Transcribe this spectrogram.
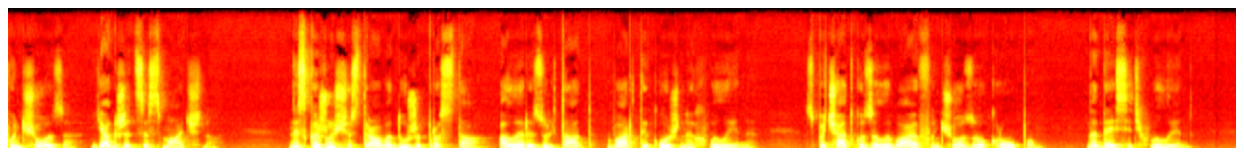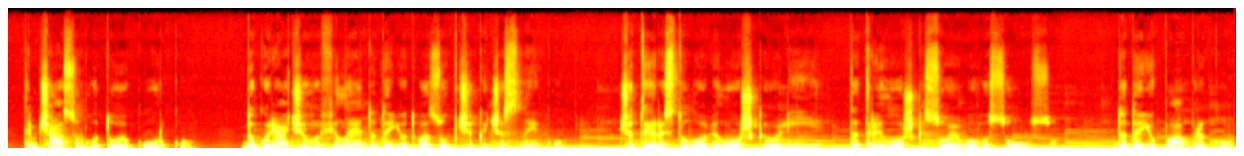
Фунчоза, як же це смачно! Не скажу, що страва дуже проста, але результат вартий кожної хвилини. Спочатку заливаю фунчозу окропом на 10 хвилин. Тим часом готую курку. До курячого філе додаю 2 зубчики чеснику, 4 столові ложки олії та 3 ложки соєвого соусу. Додаю паприку,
